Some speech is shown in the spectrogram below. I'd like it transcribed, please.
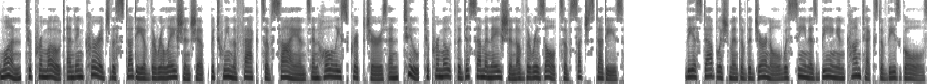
1 to promote and encourage the study of the relationship between the facts of science and Holy Scriptures and 2 to promote the dissemination of the results of such studies. The establishment of the journal was seen as being in context of these goals.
